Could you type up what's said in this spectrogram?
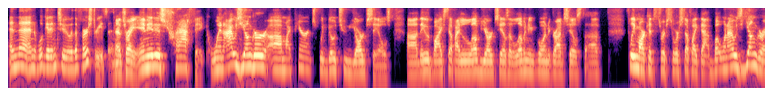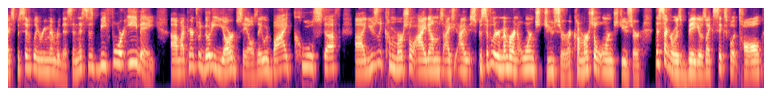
And then we'll get into the first reason. That's right. And it is traffic. When I was younger, uh, my parents would go to yard sales. Uh, they would buy stuff. I love yard sales. I love when you go into garage sales, uh, flea markets, thrift stores, stuff like that. But when I was younger, I specifically remember this, and this is before eBay. Uh, my parents would go to yard sales. They would buy cool stuff, uh, usually commercial items. I, I specifically remember an orange juicer, a commercial orange juicer. This sucker was big. It was like six foot tall,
